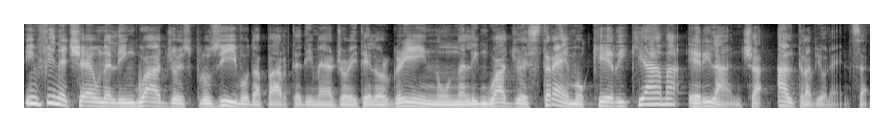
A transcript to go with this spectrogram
Infine c'è un linguaggio esplosivo da parte di Marjorie Taylor Greene, un linguaggio estremo che richiama e rilancia altra violenza.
